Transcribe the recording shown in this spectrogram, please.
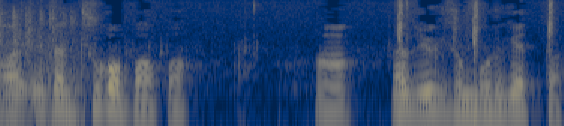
아, 일단 죽어봐봐. 어 나도 여기서 모르겠다.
